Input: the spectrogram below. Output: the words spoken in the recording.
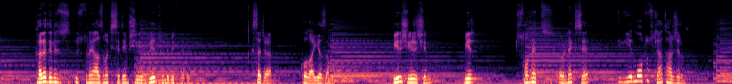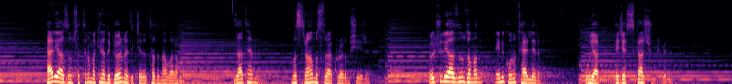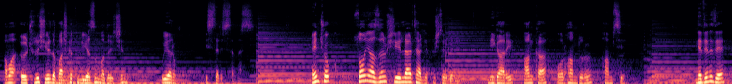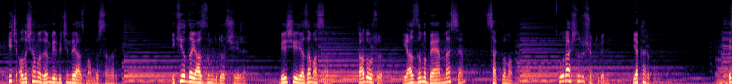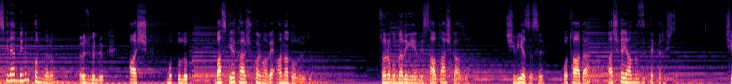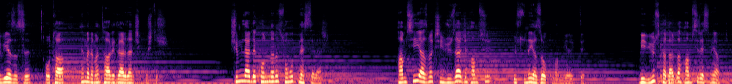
Karadeniz üstüne yazmak istediğim şiir bir türlü bitmedi. Kısaca kolay yazamam. Bir şiir için bir sonet örnekse 20-30 kağıt harcarım. Her yazdığım satırı makinede görmedikçe de tadına varamam. Zaten mısra mısra kurarım şiiri. Ölçülü yazdığım zaman eni konu terlerim. Uyak, hece sıkar çünkü beni. Ama ölçülü şiir de başka türlü yazılmadığı için uyarım ister istemez. En çok son yazdığım şiirler terletmiştir beni. Nigari, Anka, Orhan Duru, Hamsi. Nedeni de hiç alışamadığım bir biçimde yazmamdır sanırım. İki yılda yazdım bu dört şiiri. Bir şiir yazamazsam, daha doğrusu yazdığımı beğenmezsem saklamam. Uğraştırır çünkü beni. Yakarım. Eskiden benim konularım özgürlük, aşk, mutluluk, baskıya karşı koyma ve Anadolu'ydu. Sonra bunların yerini salt aşk aldı. Çivi yazısı, otağda aşka yalnızlık da karıştı. Çivi yazısı, otağı hemen hemen tarihlerden çıkmıştır. Şimdilerde konuların somut nesneler. Hamsi'yi yazmak için yüzlerce hamsi üstüne yazı okumam gerekti. Bir yüz kadar da hamsi resmi yaptım.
